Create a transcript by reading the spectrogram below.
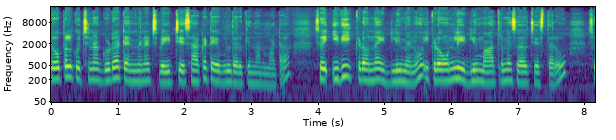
లోపలికి వచ్చినాక కూడా టెన్ మినిట్స్ వెయిట్ చేశాక టేబుల్ దొరికిందనమాట. సో ఇది ఇక్కడ ఉన్న ఇడ్లీ మెను ఇక్కడ ఓన్లీ ఇడ్లీ మాత్రమే సర్వ్ చేస్తారు. సో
